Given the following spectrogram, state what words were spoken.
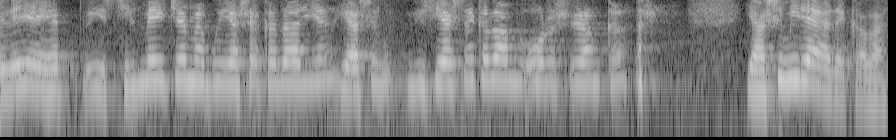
öyle hep silmeyeceğim bu yaşa kadar ya. Yaşım 100 yaşına kadar uğraşacağım? Yaşım ileride kalan.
